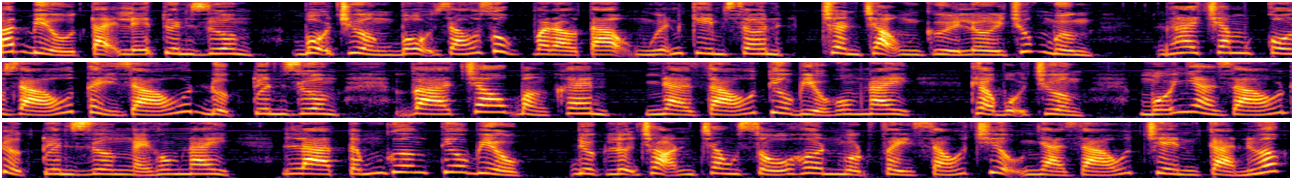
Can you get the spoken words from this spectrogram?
Phát biểu tại lễ tuyên dương, Bộ trưởng Bộ Giáo dục và Đào tạo Nguyễn Kim Sơn trân trọng gửi lời chúc mừng 200 cô giáo, thầy giáo được tuyên dương và trao bằng khen nhà giáo tiêu biểu hôm nay. Theo Bộ trưởng, mỗi nhà giáo được tuyên dương ngày hôm nay là tấm gương tiêu biểu được lựa chọn trong số hơn 1,6 triệu nhà giáo trên cả nước.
